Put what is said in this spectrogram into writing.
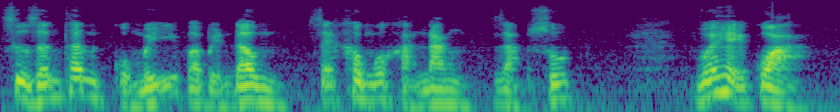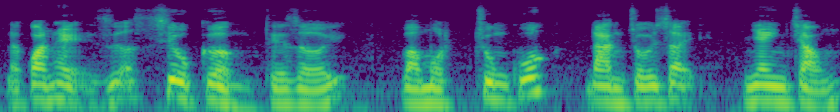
sự dấn thân của Mỹ và Biển Đông sẽ không có khả năng giảm sút. Với hệ quả là quan hệ giữa siêu cường thế giới và một Trung Quốc đang trỗi dậy nhanh chóng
